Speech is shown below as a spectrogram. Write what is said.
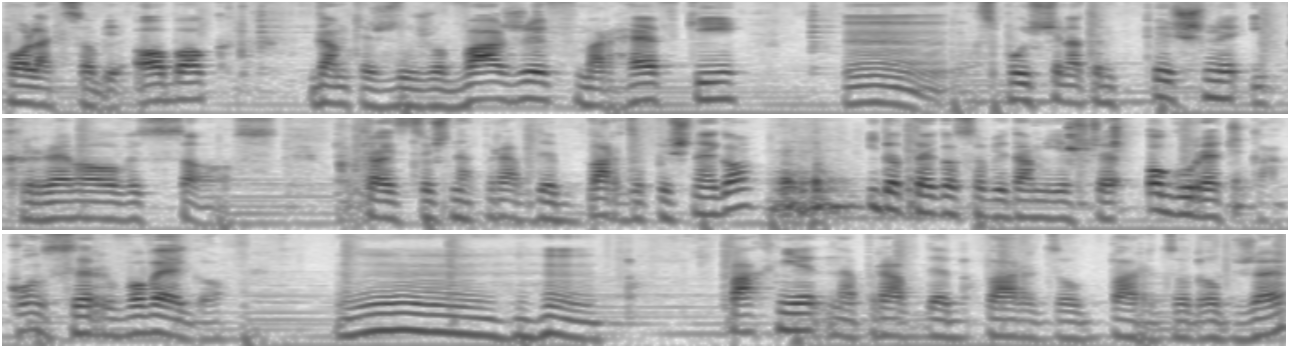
polać sobie obok. Dam też dużo warzyw, marchewki. Mm, spójrzcie na ten pyszny i kremowy sos. To jest coś naprawdę bardzo pysznego. I do tego sobie dam jeszcze ogóreczka konserwowego. Mm, mhm. Pachnie naprawdę bardzo, bardzo dobrze.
